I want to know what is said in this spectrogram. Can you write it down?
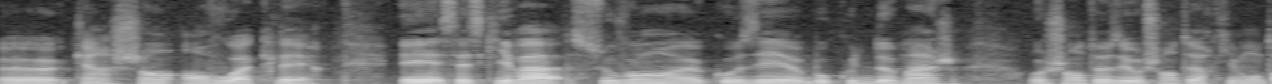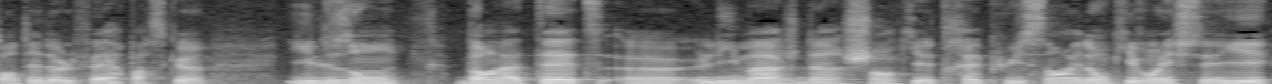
euh, qu'un chant en voix claire. Et c'est ce qui va souvent euh, causer beaucoup de dommages aux chanteuses et aux chanteurs qui vont tenter de le faire parce que ils ont dans la tête euh, l'image d'un chant qui est très puissant et donc ils vont essayer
